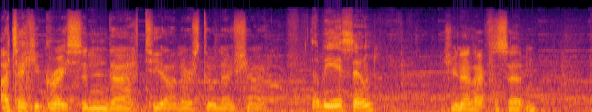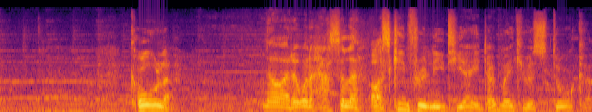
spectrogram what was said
I take it Grace and uh, Tiana are still no show. They'll be here soon. Do you know that for certain? Call her. No, I don't want to hassle her. Asking for an ETA, don't make her a stalker.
